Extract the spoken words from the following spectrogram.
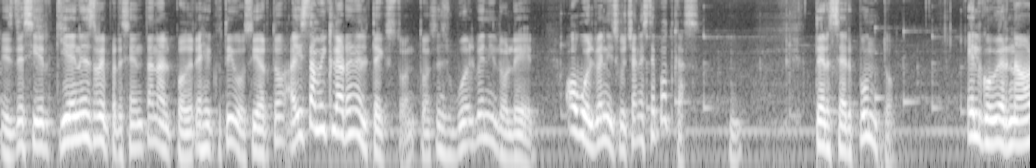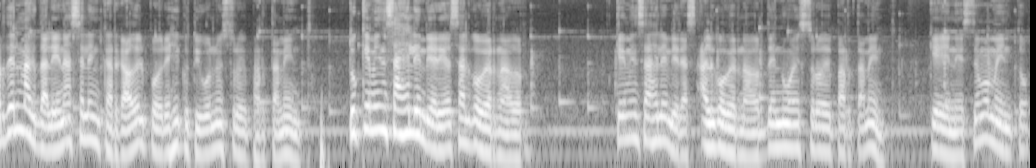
Es decir, quiénes representan al poder ejecutivo, ¿cierto? Ahí está muy claro en el texto, entonces vuelven y lo leen o vuelven y escuchan este podcast. Tercer punto, el gobernador del Magdalena es el encargado del Poder Ejecutivo en nuestro departamento. ¿Tú qué mensaje le enviarías al gobernador? ¿Qué mensaje le enviarías al gobernador de nuestro departamento? Que en este momento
